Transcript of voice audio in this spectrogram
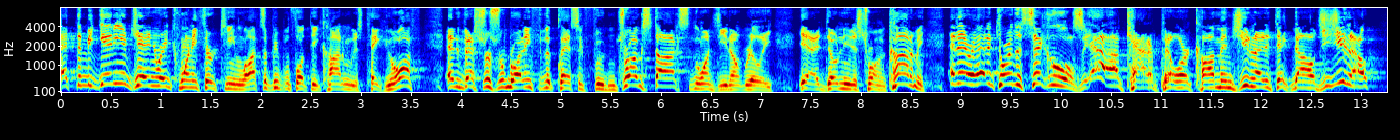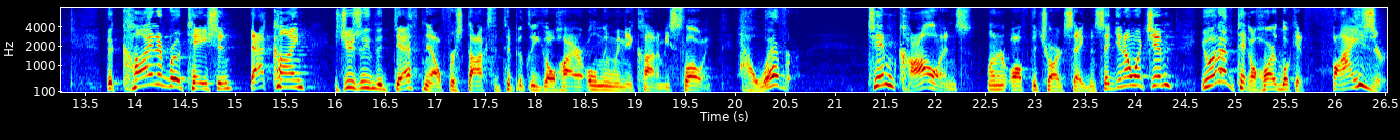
At the beginning of January 2013, lots of people thought the economy was taking off, and investors were running for the classic food and drug stocks, the ones you don't really, yeah, don't need a strong economy. And they were headed toward the cyclicals. Yeah, Caterpillar, Cummins, United Technologies, you know. The kind of rotation, that kind, is usually the death knell for stocks that typically go higher only when the economy is slowing. However, Tim Collins on an off the chart segment said, you know what, Jim? You ought to have to take a hard look at Pfizer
